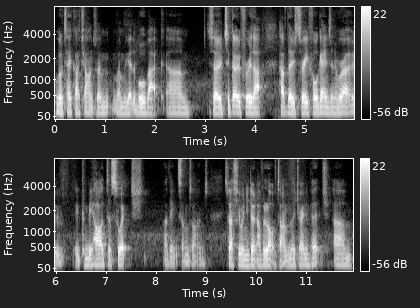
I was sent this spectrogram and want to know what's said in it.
we'll take our chance when when we get the ball back. Um, so to go through that, have those three, four games in a row, it can be hard to switch. I think sometimes, especially when you don't have a lot of time on the training pitch. Um,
